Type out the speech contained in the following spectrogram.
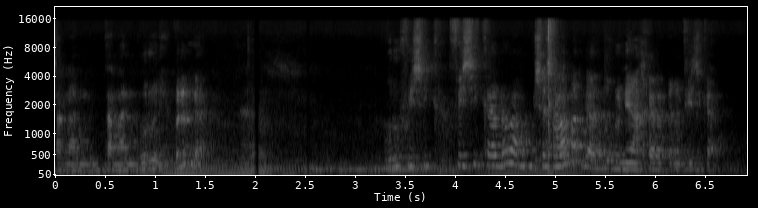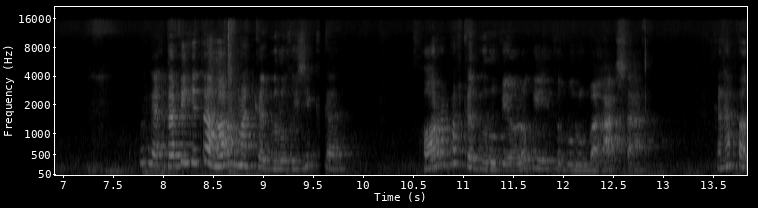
tangan tangan gurunya. Benar nggak? Guru fisika. Fisika doang. Bisa selamat nggak untuk dunia akhirat dengan fisika? Enggak tapi kita hormat ke guru fisika. Hormat ke guru biologi ke guru bahasa. Kenapa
